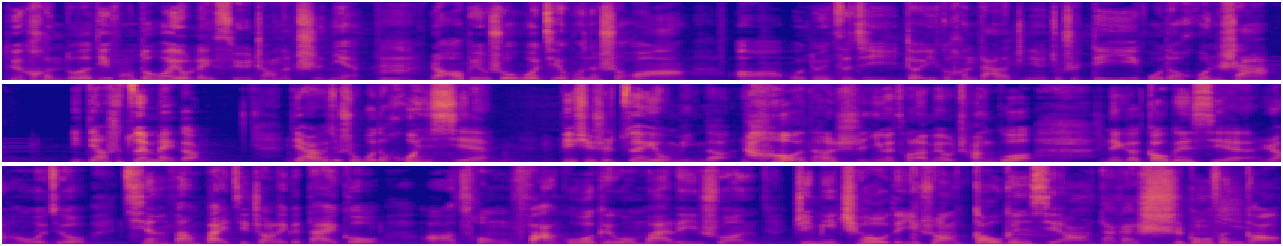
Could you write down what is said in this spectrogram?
对于很多的地方都会有类似于这样的执念。嗯，然后比如说我结婚的时候啊，呃，我对自己的一个很大的执念就是，第一，我的婚纱一定要是最美的。第二个就是我的婚鞋必须是最有名的。然后我当时因为从来没有穿过那个高跟鞋，然后我就千方百计找了一个代购啊，从法国给我买了一双 Jimmy Choo 的一双高跟鞋啊，大概十公分高。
